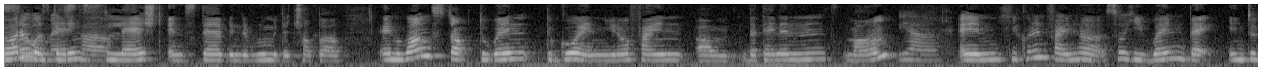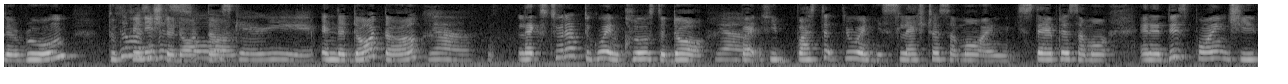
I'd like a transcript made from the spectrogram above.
daughter so was getting up. slashed and stabbed in the room with the chopper and Wang stopped to went to go and you know find um, the tenant's mom Yeah. and he couldn't find her so he went back into the room to That finish the daughter So scary. and the daughter Yeah. like stood up to go and close the door Yeah. but he busted through and he slashed her some more and stabbed her some more and at this point she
